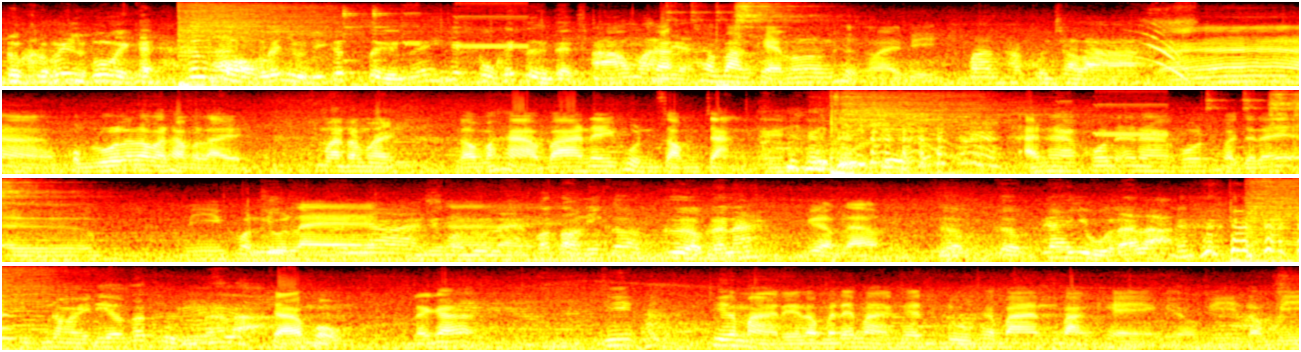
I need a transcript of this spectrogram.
เราก็ไม่รู้เหมือนกันก็บอกแล้วอยู่ดีก็ตื่นให้ปลุกให้ตื่นแต่เช้ามาถ้าเนี่ย ถ้าบางแคต้องนึกถึงอะไรพี่บ้านพักคนชรา อ่าผมรู้แล้วเรามาทำอะไร มาทำไม เรามาหาบ้านให้คุณซัมจังไง อนาคตอนาคตเขาจะได้เออ มีคนดูแลง่ายๆมีคนดูแลใช่เพราะตอนนี้ก็เกือบแล้วนะ เกือบแล้ว เกือบเกือบได้อยู่แล้วล่ะ อีกหน่อยเดียวก็ถึงแล้วล่ะ ครับผม แล้วก็ที่ที่เรามาเนี่ยเราไม่ได้มาแค่ดูแค่บ้านบางแคอย่างเดียวพี่เรามี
